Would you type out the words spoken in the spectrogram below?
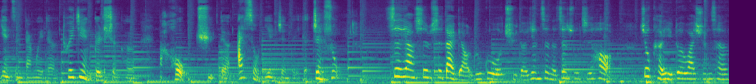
验证单位的推荐跟审核，然后取得 ISO 验证的一个证书。这样是不是代表，如果取得验证的证书之后？就可以对外宣称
